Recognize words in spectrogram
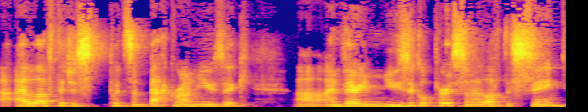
I love to just put some background music. Uh, I'm very musical person. I love to sing.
